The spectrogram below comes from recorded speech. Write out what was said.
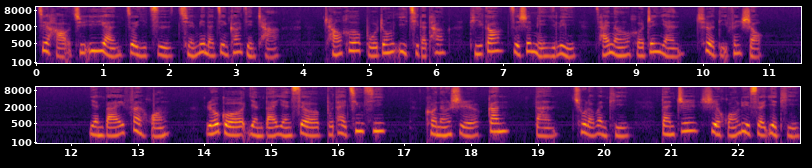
最好去医院做一次全面的健康检查。常喝补中益气的汤，提高自身免疫力，才能和针眼彻底分手。眼白泛黄，如果眼白颜色不太清晰，可能是肝胆出了问题。胆汁是黄绿色液体，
